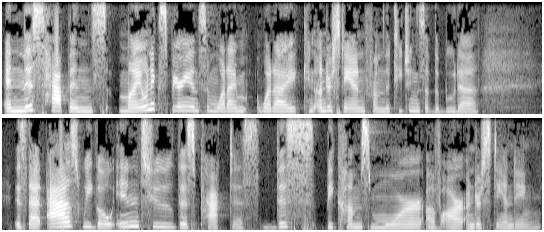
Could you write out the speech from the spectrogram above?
And this happens, my own experience and what, I'm, what I can understand from the teachings of the Buddha is that as we go into this practice, this becomes more of our understanding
